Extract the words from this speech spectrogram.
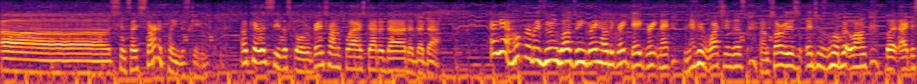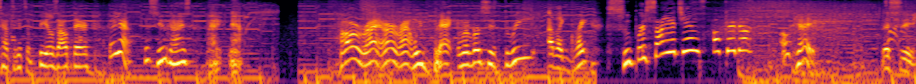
uh, since I started playing this game. Okay, let's see. Let's go. Revenge on Flash. Da da da da da da. And yeah, hope everybody's doing well, doing great, having a great day, great night. Whenever you're watching this, I'm sorry this intro is a little bit long, but I just have to get some feels out there. But yeah, let's see you guys right now. Alright, alright, we back. And we're versus three of the great Super Saiyajins? Okay, dog. Okay. Let's see.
